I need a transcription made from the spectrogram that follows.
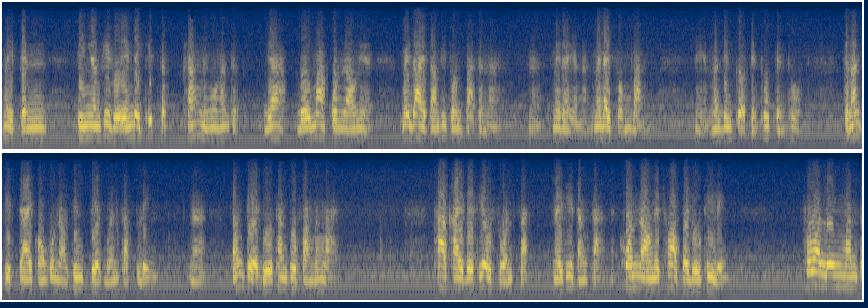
ไม่เป็นจริงอย่างที่ตัวเองได้คิดสักครั้งหนึ่งว่างั้นเถอะยากโดยมากคนเราเนี่ย ไม่ได้ตามที่ตนปรารถนานะไม่ได้อย่างนั้น ไม่ได้สมหวัง เนี่ย มันจึงเกิดเป็นทุกข์เป็นโทษ ฉะนั้นจิตใจของคนเราจึงเปรียบเหมือนกับลิงนะสังเกตดูท่านผู้ฟังทั้งหลาย ถ้าใครไปเที่ยวสวนสัตว์ในที่ต่างๆ คนเราเนี่ยชอบไปดูที่ลิง เพราะว่าลิงมันแส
